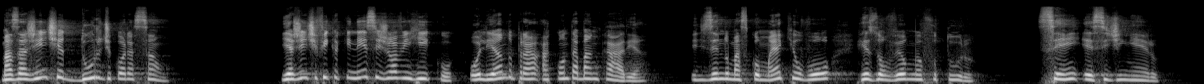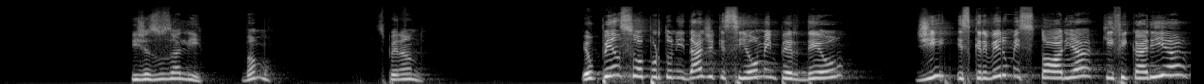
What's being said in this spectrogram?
Mas a gente é duro de coração. E a gente fica que nesse jovem rico, olhando para a conta bancária e dizendo: Mas como é que eu vou resolver o meu futuro sem esse dinheiro? E Jesus ali, vamos, esperando. Eu penso a oportunidade que esse homem perdeu de escrever uma história que ficaria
